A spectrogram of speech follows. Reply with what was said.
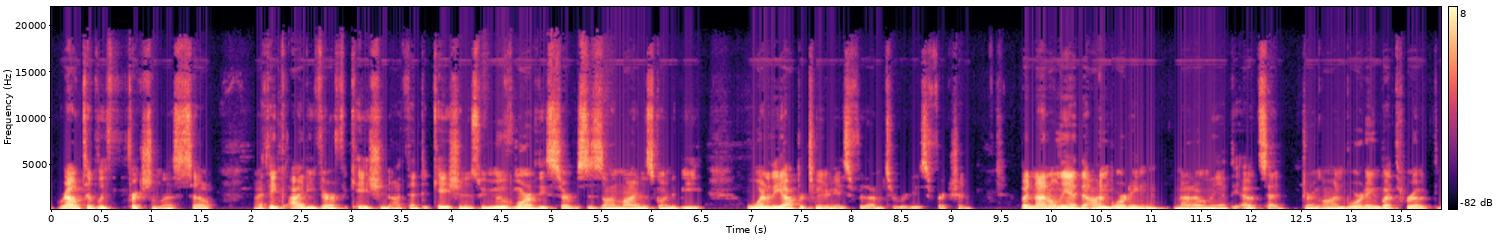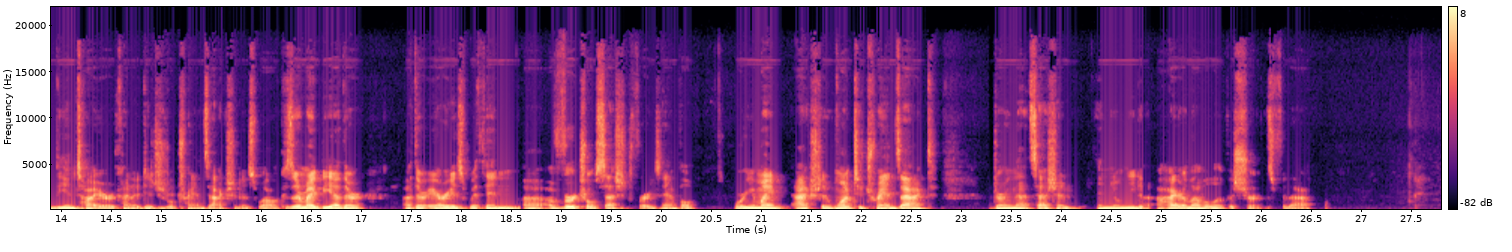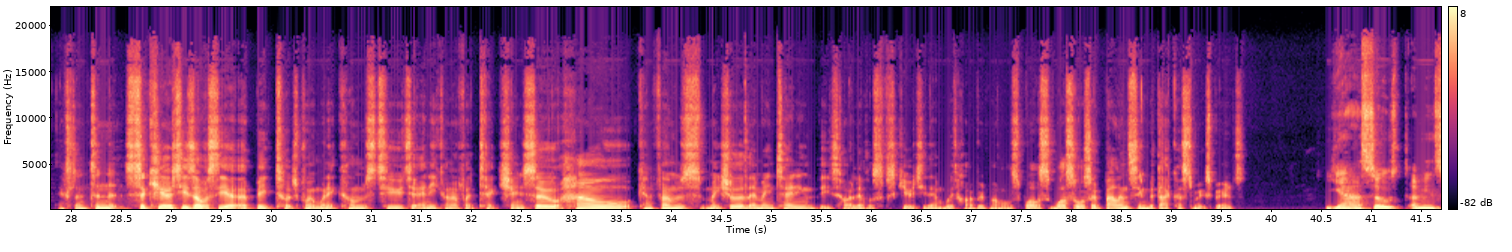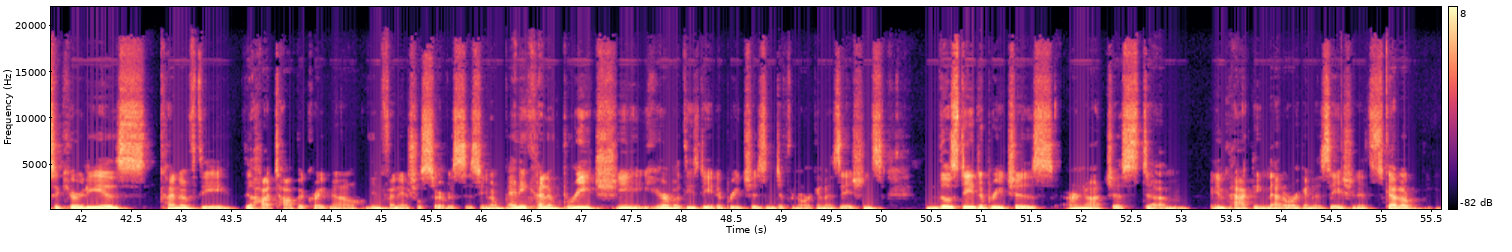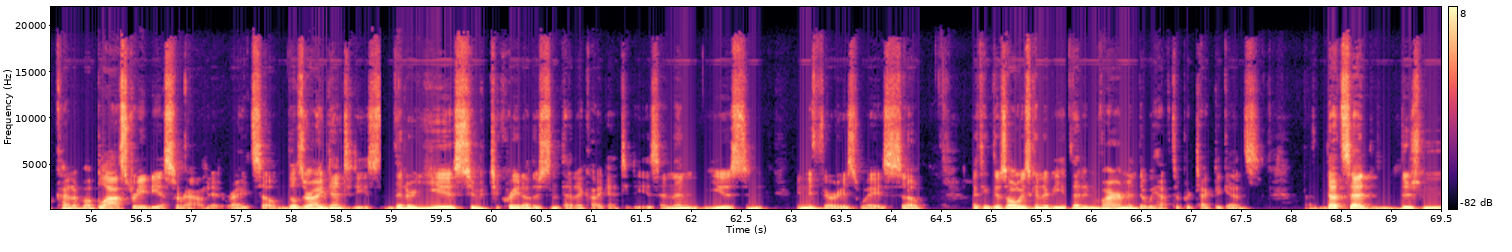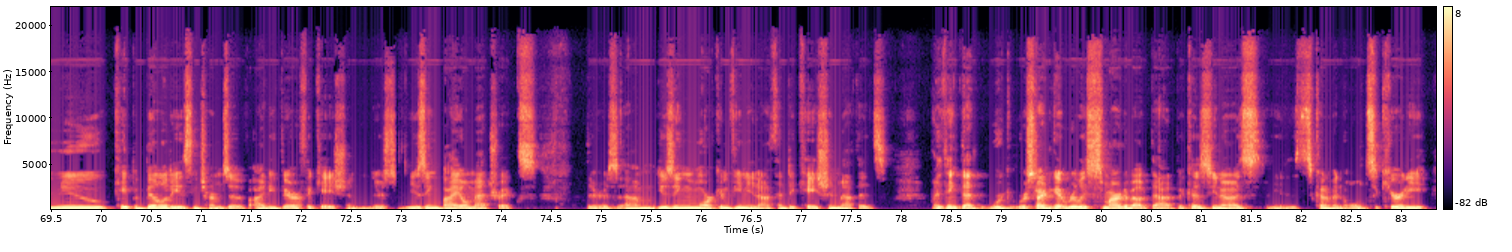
relatively frictionless. So i think id verification authentication as we move more of these services online is going to be one of the opportunities for them to reduce friction but not only at the onboarding, not only at the outset during onboarding, but throughout the entire kind of digital transaction as well. Because there might be other other areas within uh, a virtual session, for example, where you might actually want to transact during that session, and you'll need a higher level of assurance for that. Excellent. And security is obviously a, a, big touch point when it comes to to any kind of like tech change. So how can firms make sure that they're maintaining these high levels of security then with hybrid models whilst whilst also balancing with that customer experience? Yeah, so I mean security is kind of the the hot topic right now in financial services. You know, any kind of breach, you hear about these data breaches in different organizations. Those data breaches are not just um, impacting that organization. It's got a kind of a blast radius around it, right? So those are identities that are used to, to create other synthetic identities and then used in, in nefarious ways. So I think there's always going to be that environment that we have to protect against. That said, there's new capabilities in terms of ID verification. There's using biometrics. There's um, using more convenient authentication methods. I think that we're, we're starting to get really smart about that because, you know, it's, it's kind of an old security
